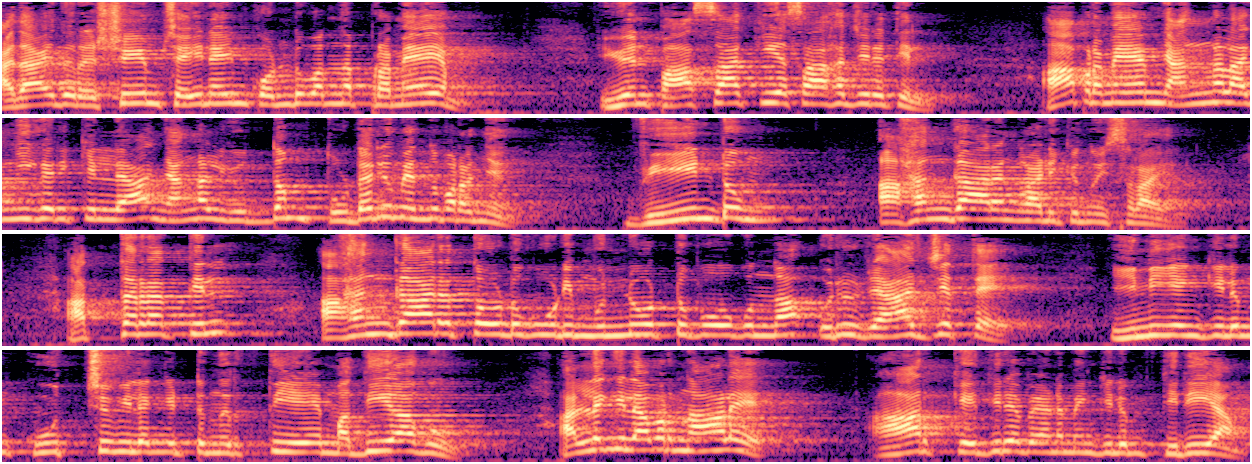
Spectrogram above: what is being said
അതായത് റഷ്യയും ചൈനയും കൊണ്ടുവന്ന പ്രമേയം യു എൻ പാസാക്കിയ സാഹചര്യത്തിൽ ആ പ്രമേയം ഞങ്ങൾ അംഗീകരിക്കില്ല ഞങ്ങൾ യുദ്ധം തുടരുമെന്ന് പറഞ്ഞ് വീണ്ടും അഹങ്കാരം കാണിക്കുന്നു ഇസ്രായേൽ. അത്തരത്തിൽ അഹങ്കാരത്തോടുകൂടി മുന്നോട്ടു പോകുന്ന ഒരു രാജ്യത്തെ ഇനിയെങ്കിലും കൂച്ചുവിലങ്ങിട്ട് നിർത്തിയേ മതിയാകൂ. അല്ലെങ്കിൽ അവർ നാളെ ആർക്കെതിരെ വേണമെങ്കിലും തിരിയാം.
